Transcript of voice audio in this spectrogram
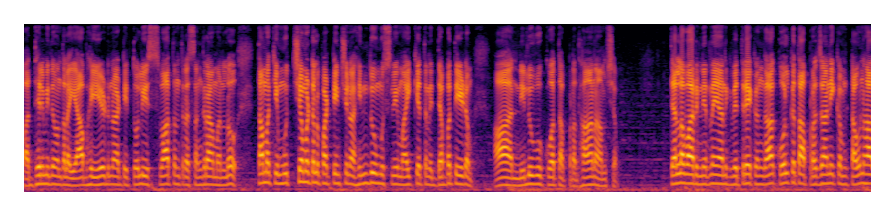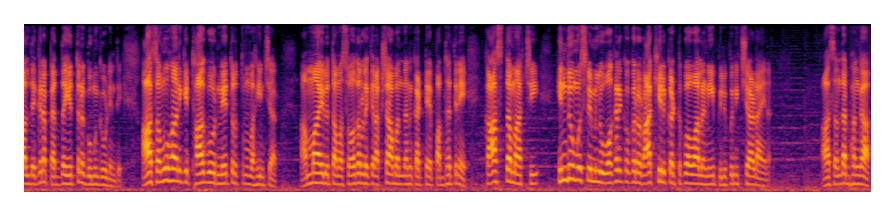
పద్దెనిమిది వందల యాభై ఏడు నాటి తొలి స్వాతంత్ర సంగ్రామంలో తమకి ముచ్చెమటలు పట్టించిన హిందూ ముస్లిం ఐక్యతని దెబ్బతీయడం ఆ నిలువు కోత ప్రధాన అంశం. తెల్లవారి నిర్ణయానికి వ్యతిరేకంగా కోల్కతా ప్రజానీకం టౌన్ హాల్ దగ్గర పెద్ద ఎత్తున గుమిగూడింది ఆ సమూహానికి ఠాగూర్ నేతృత్వం వహించారు. అమ్మాయిలు తమ సోదరులకి రక్షాబంధన్ కట్టే పద్ధతిని కాస్త మార్చి హిందూ ముస్లింలు ఒకరికొకరు రాఖీలు కట్టుకోవాలని పిలుపునిచ్చాడు ఆయన. ఆ సందర్భంగా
